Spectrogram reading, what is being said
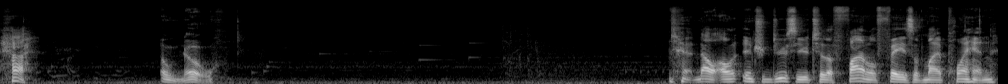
Ha. Oh no. now I'll introduce you to the final phase of my plan.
